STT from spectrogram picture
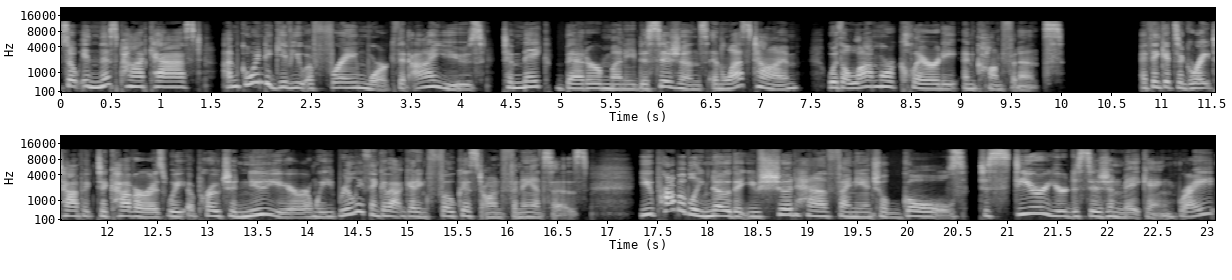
So, in this podcast, I'm going to give you a framework that I use to make better money decisions in less time with a lot more clarity and confidence. I think it's a great topic to cover as we approach a new year and we really think about getting focused on finances. You probably know that you should have financial goals to steer your decision making, right?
